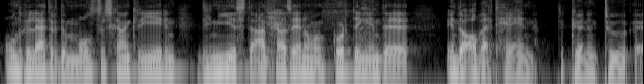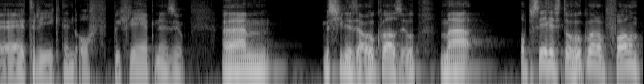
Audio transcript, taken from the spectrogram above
ongeletterde monsters gaan creëren die niet in staat gaan zijn om een korting in de, in de Albert Heijn te kunnen eh, uitrekenen of begrijpen en zo. Ehm, misschien is dat ook wel zo, maar op zich is het toch ook wel opvallend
